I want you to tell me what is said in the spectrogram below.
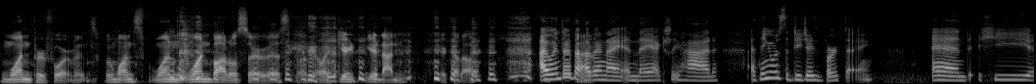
one performance, but one one one bottle service. And they're like, you're you're done. You're cut off. I went there the Yeah. other night and they actually had I think it was the DJ's birthday. And he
